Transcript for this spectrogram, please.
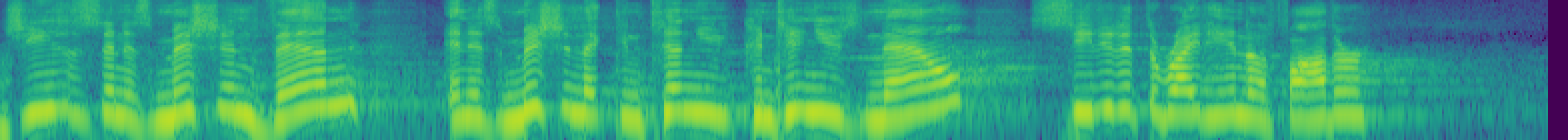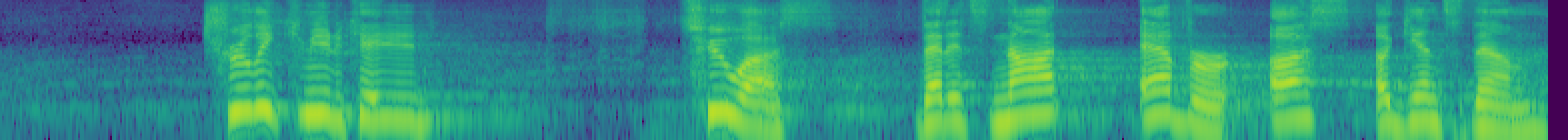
Jesus and his mission then and his mission that continue, continues now, seated at the right hand of the Father, truly communicated to us that it's not ever us against them.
